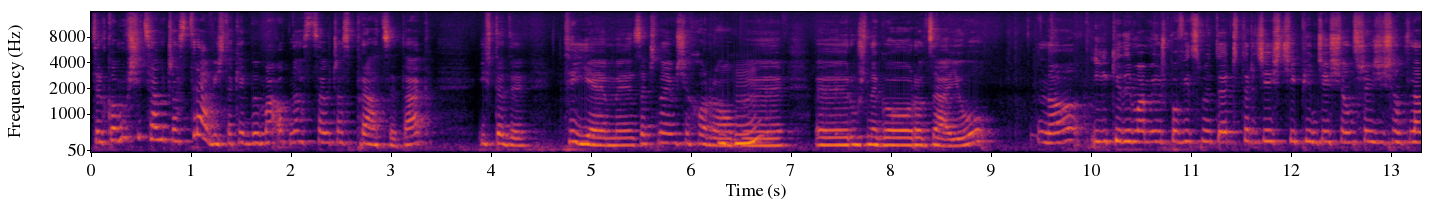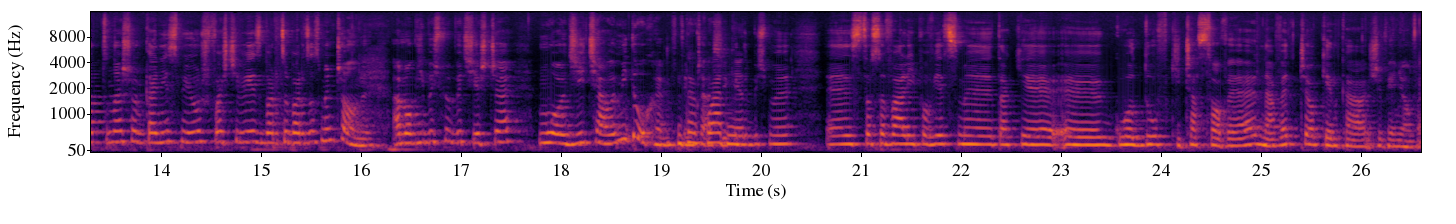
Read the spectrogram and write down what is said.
tylko musi cały czas trawić, tak jakby ma od nas cały czas pracę, tak? I wtedy tyjemy, zaczynają się choroby mhm. Y, różnego rodzaju, no i kiedy mamy już powiedzmy te 40, 50, 60 lat, to nasz organizm już właściwie jest bardzo, bardzo zmęczony. A moglibyśmy być jeszcze młodzi ciałem i duchem w tym Dokładnie. czasie, kiedybyśmy e, stosowali powiedzmy takie e, głodówki czasowe nawet, czy okienka żywieniowe.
